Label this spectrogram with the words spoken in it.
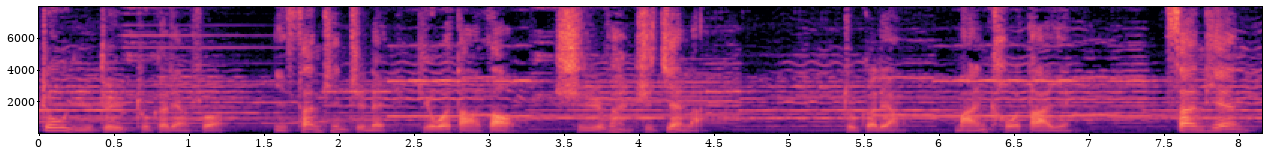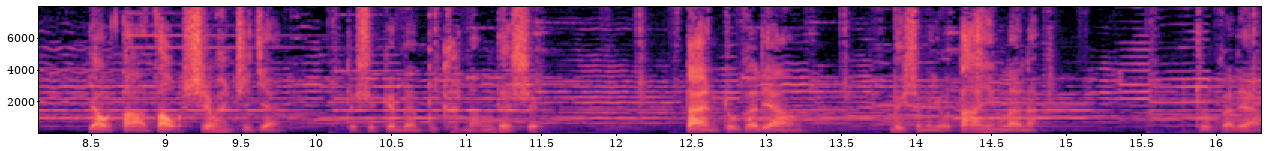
周瑜对诸葛亮说：“你三天之内给我打造十万支箭来。”诸葛亮满口答应。三天要打造十万支箭，这是根本不可能的事。但诸葛亮。为什么又答应了呢？诸葛亮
